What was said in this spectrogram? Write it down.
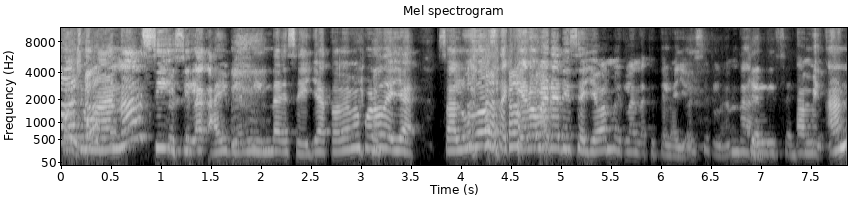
Pues Joana, sí, sí, la, ay, bien linda es ella, todavía me acuerdo de ella. Saludos, te quiero ver, dice, llévame a Irlanda, que te la lleves a Irlanda. ¿Quién dice? También, Ana,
